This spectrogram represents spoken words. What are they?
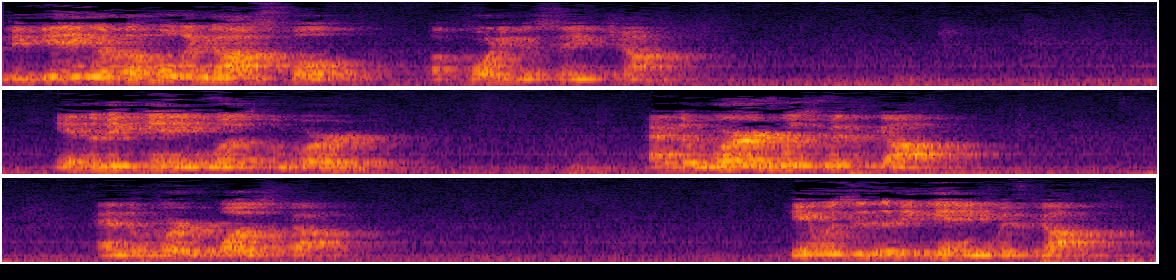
Reading of the Holy Gospel according to St. John. In the beginning was the Word, and the Word was with God, and the Word was God. He was in the beginning with God.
